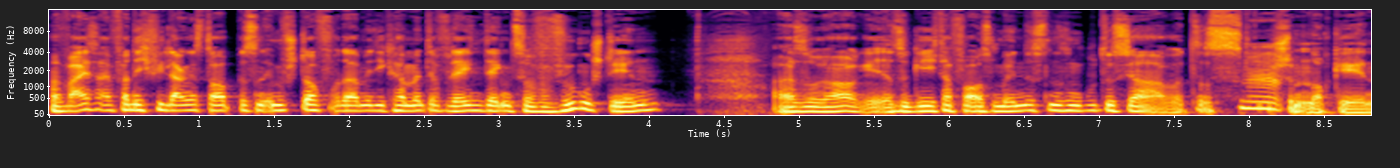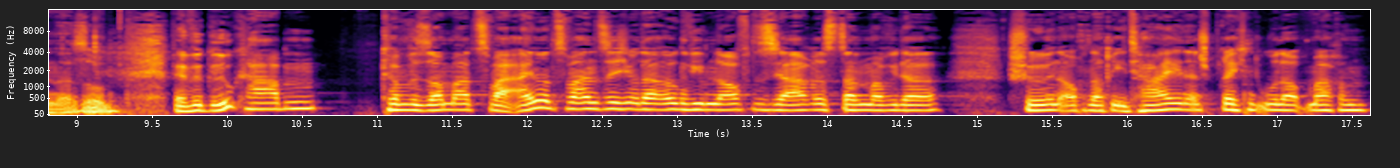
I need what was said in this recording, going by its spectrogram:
man weiß einfach nicht, wie lange es dauert, bis ein Impfstoff oder Medikamente flächendeckend zur Verfügung stehen. Also ja, also gehe ich davon aus, mindestens ein gutes Jahr wird das ja. bestimmt noch gehen. Also wenn wir Glück haben, können wir Sommer 2021 oder irgendwie im Laufe des Jahres dann mal wieder schön auch nach Italien entsprechend Urlaub machen.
